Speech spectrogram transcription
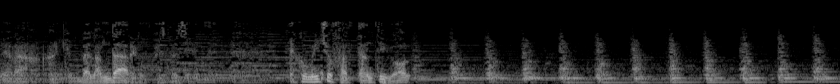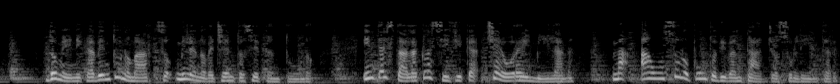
era anche un bel andare con questa gente. E comincio a fare tanti gol. Domenica 21 marzo 1971. In testa alla classifica c'è ora il Milan, ma ha un solo punto di vantaggio sull'Inter.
